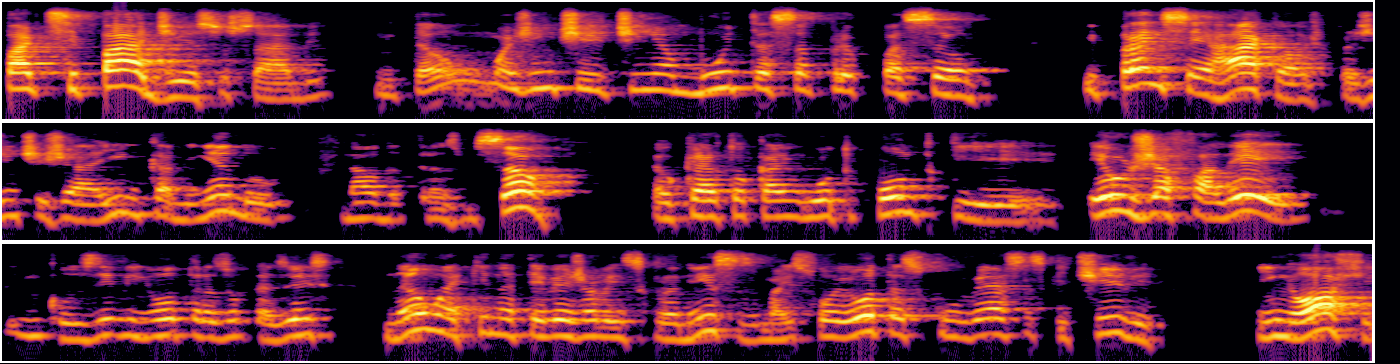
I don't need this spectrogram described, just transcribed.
participar disso, sabe? Então, a gente tinha muito essa preocupação. E para encerrar, Cláudio, para a gente já ir encaminhando o final da transmissão, eu quero tocar em um outro ponto que eu já falei, inclusive em outras ocasiões, não aqui na TV Jovens Cronistas, mas foi outras conversas que tive em off.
